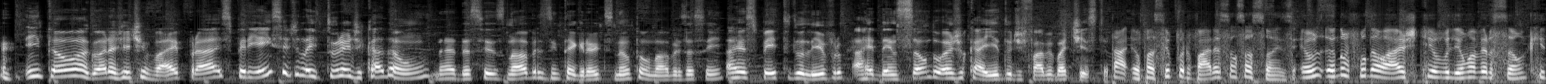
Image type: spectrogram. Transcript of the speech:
Então agora a gente vai pra experiência de leitura de cada um, né, desses nobres integrantes, não tão nobres assim, a respeito do livro A Redenção do Anjo Caído de Fábio Batista. Tá, eu passei por várias sensações. Eu, eu, no fundo, eu acho que eu li uma versão que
